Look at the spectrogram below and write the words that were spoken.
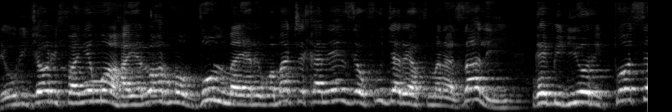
leo rijao rifanye mwaha yalo harimo dhulma yarengwa matekaneze ufujare afumanazali ngaibidiyo ritose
